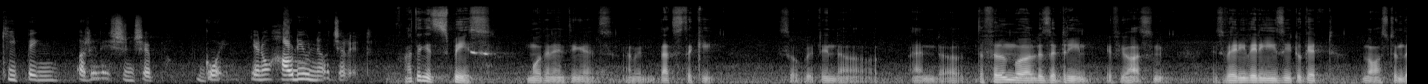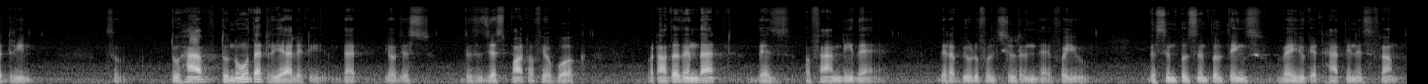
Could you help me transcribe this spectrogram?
keeping a relationship going? You know, how do you nurture it? I think it's space more than anything else. I mean, that's the key. So between uh, and uh, the film world is a dream, if you ask me. It's very very easy to get lost in the dream. So to have to know that reality that you're just this is just part of your work, but other than that, there's a family there. There are beautiful children there for you. The simple simple things where you get happiness from.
